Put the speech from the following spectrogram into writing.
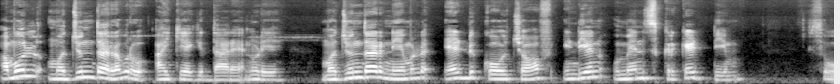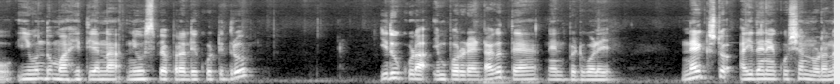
ಅಮುಲ್ ಮಜುಂದರ್ ಅವರು ಆಯ್ಕೆಯಾಗಿದ್ದಾರೆ. ನೋಡಿ, Majumdar named head coach of Indian women's cricket team. So, ಈ ಒಂದು ಮಾಹಿತಿಯನ್ನು ನ್ಯೂಸ್ ಪೇಪರಲ್ಲಿ ಕೊಟ್ಟಿದ್ದರು ಇದು ಕೂಡ ಇಂಪಾರ್ಟೆಂಟ್ ಆಗುತ್ತೆ, ನೆನ್ಪಿಟ್ಕೊಳ್ಳಿ. ನೆಕ್ಸ್ಟ್ ಐದನೇ ಕ್ವಶನ್ ನೋಡೋಣ.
